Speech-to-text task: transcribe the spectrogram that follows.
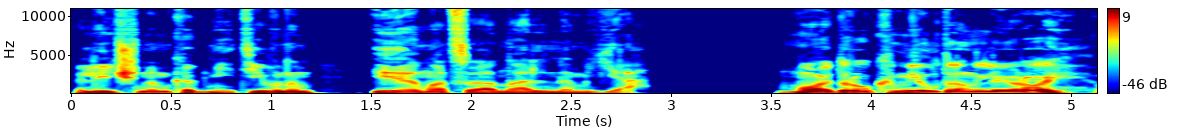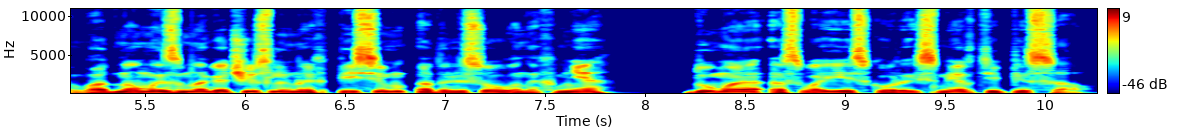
личным, когнитивным и эмоциональным «я». Мой друг Милтон Лерой в одном из многочисленных писем, адресованных мне, думая о своей скорой смерти, писал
